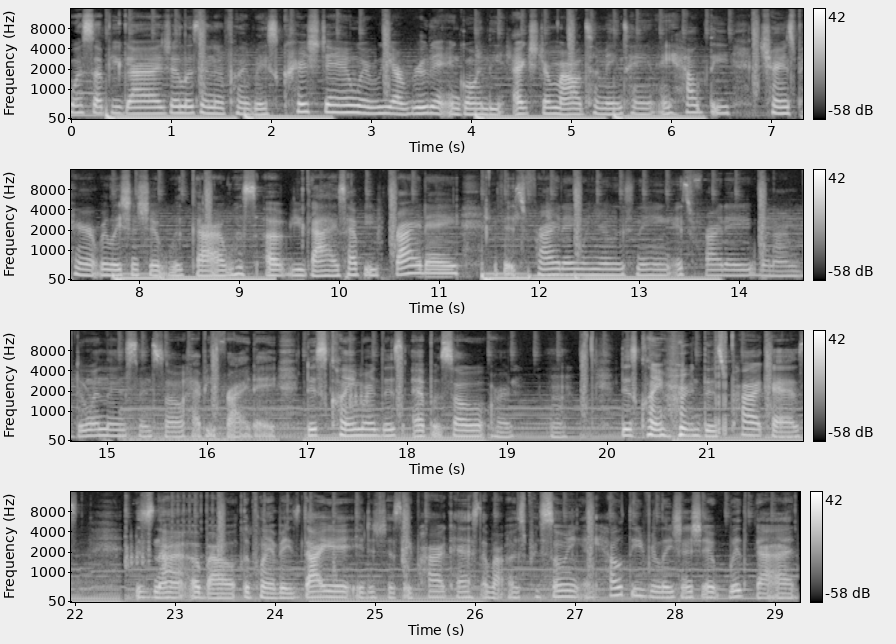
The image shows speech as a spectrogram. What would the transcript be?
What's up, you guys? You're listening to Plant Based Christian, where we are rooted and going the extra mile to maintain a healthy, transparent relationship with God. What's up, you guys? Happy Friday. If it's Friday when you're listening, it's Friday when I'm doing this, and so happy Friday. Disclaimer this episode, or mm, disclaimer this podcast is not about the plant based diet. It is just a podcast about us pursuing a healthy relationship with God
